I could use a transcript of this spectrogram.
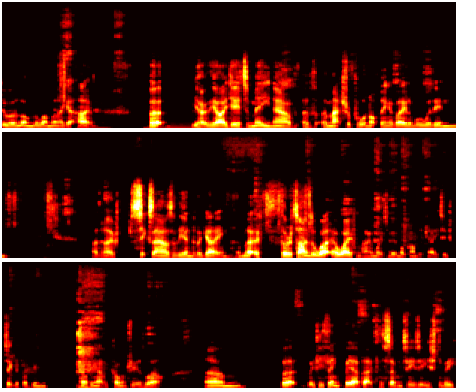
do a longer one when I get home. But you know, the idea to me now of a match report not being available within I don't know six hours of the end of a game. There are times away, away from home where it's a bit more complicated, particularly if I've been helping out with commentary as well. Um, but if you think, yeah, back to the 70s, it used to be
